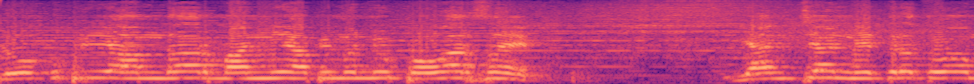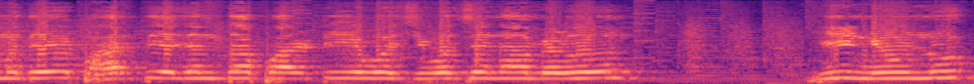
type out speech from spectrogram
लोकप्रिय आमदार माननीय अभिमन्यू पवार साहेब यांच्या नेतृत्वामध्ये भारतीय जनता पार्टी व शिवसेना मिळून ही निवडणूक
